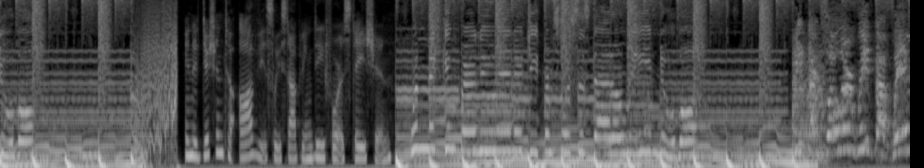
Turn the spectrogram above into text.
doable. In addition to obviously stopping deforestation, We're making brand new energy from sources that are renewable. We've got wind,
